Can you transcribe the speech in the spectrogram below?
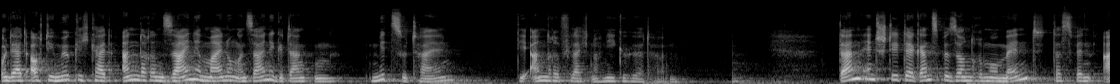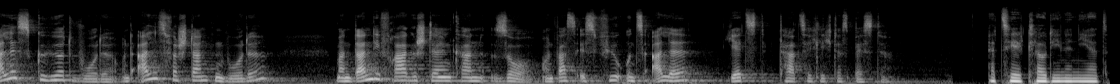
Und er hat auch die Möglichkeit, anderen seine Meinung und seine Gedanken mitzuteilen die andere vielleicht noch nie gehört haben. Dann entsteht der ganz besondere Moment, dass wenn alles gehört wurde und alles verstanden wurde, man dann die Frage stellen kann, so, und was ist für uns alle jetzt tatsächlich das Beste? erzählt Claudine Niert.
